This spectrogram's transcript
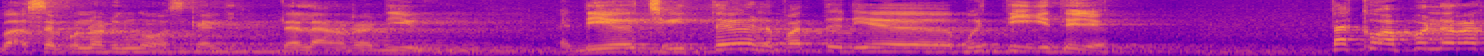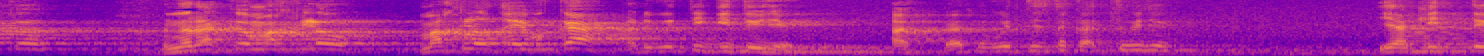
Sebab saya pernah dengar sekali dalam radio. Dia cerita lepas tu dia berhenti gitu je. Takut apa neraka? Neraka makhluk. Makhluk tak bekas. Ada berhenti gitu je. Ah, rasa berhenti setakat tu je. Yang kita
